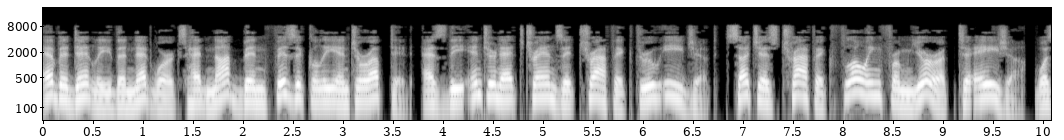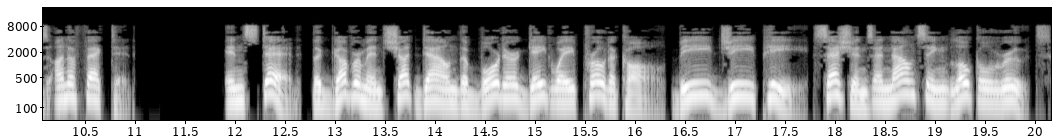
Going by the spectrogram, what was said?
Evidently the networks had not been physically interrupted, as the Internet transit traffic through Egypt, such as traffic flowing from Europe to Asia, was unaffected. Instead, the government shut down the Border Gateway Protocol sessions announcing local routes.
